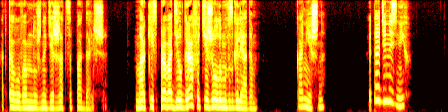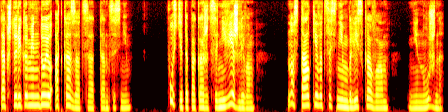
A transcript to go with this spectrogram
от кого вам нужно держаться подальше? Маркиз проводил графа тяжелым взглядом. Конечно. Это один из них. Так что рекомендую отказаться от танца с ним. Пусть это покажется невежливым, но сталкиваться с ним близко вам не нужно.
